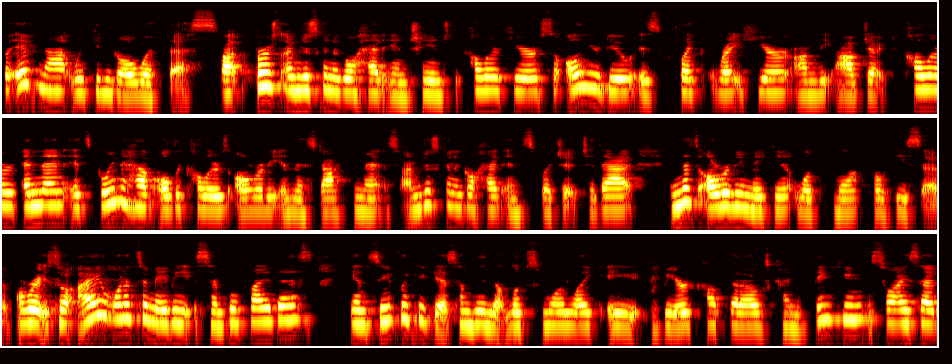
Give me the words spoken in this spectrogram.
But if not, we can go with this. But first, I'm just going to go ahead and change the color here. So all you do is click right here on the object color, and then it's going to have all the colors already in this document. So I'm just going to go ahead and switch it to that, and that's already making it look more cohesive. All right, so I wanted to maybe simplify this and see if we could get something that looks more like a beer cup that I was kind of thinking. So I said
